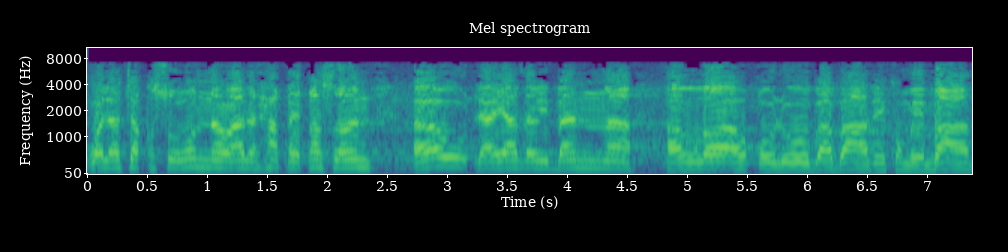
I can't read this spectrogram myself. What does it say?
ولا تقصرنه على الحق قصرا أو لا يضربن الله قلوب بعضكم ببعض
